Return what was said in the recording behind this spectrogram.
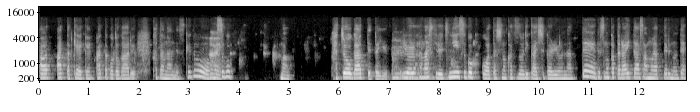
ああった経験あったことがある方なんですけど、はい、すごくまあ波長があってというか、いろいろ話してるうちにすごくこう私の活動を理解してくれるようになってでその方ライターさんもやってるので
